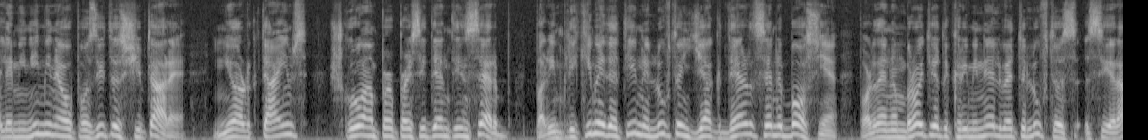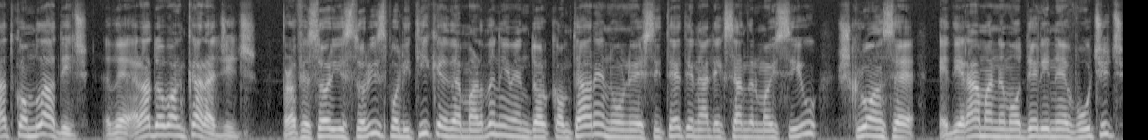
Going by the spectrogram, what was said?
eliminimin e opozitës shqiptare, New York Times shkruan për presidentin serb, për implikimet e tij në luftën gjakderdhëse në Bosnjë, por dhe në mbrojtje të kriminelëve të luftës si Ratko Mlladiç dhe Radovan Karaxhiç. Profesori i historisë politike dhe marrëdhënieve ndërkombëtare në Universitetin Aleksandër Moisiu shkruan se Edi Rama në modelin e Vuçiç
